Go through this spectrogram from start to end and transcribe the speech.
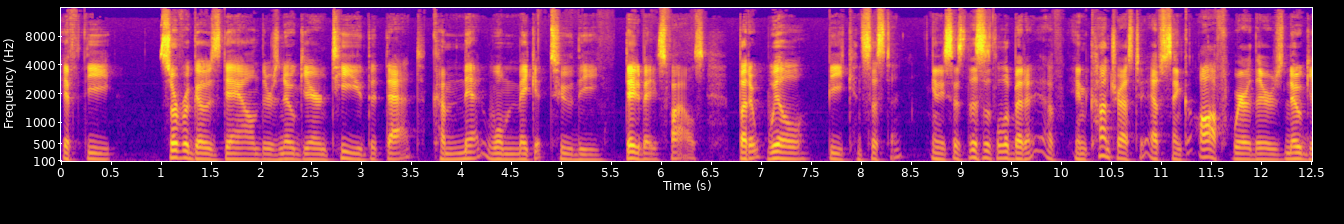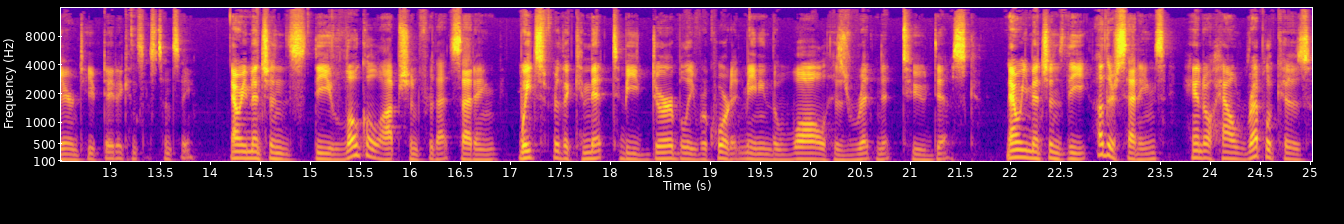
If the server goes down, there's no guarantee that that commit will make it to the database files, but it will be consistent. And he says this is a little bit of, in contrast to fsync off, where there's no guarantee of data consistency. Now he mentions the local option for that setting waits for the commit to be durably recorded, meaning the WAL has written it to disk. Now he mentions the other settings handle how replicas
